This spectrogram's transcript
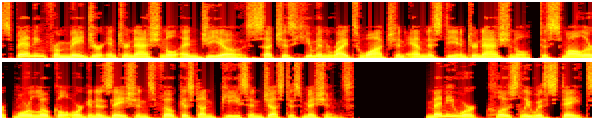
spanning from major international NGOs such as Human Rights Watch and Amnesty International, to smaller, more local organizations focused on peace and justice missions. Many work closely with states,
